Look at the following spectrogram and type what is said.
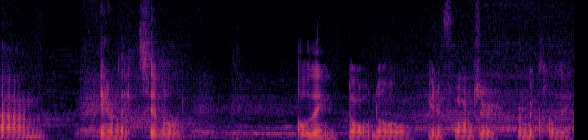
um, you know, like civil clothing. No, no uniforms or army clothing.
